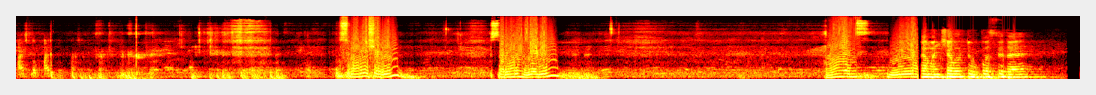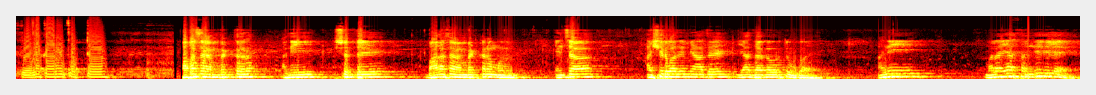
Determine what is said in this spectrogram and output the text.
फास्ट लो फास्ट स्वामी शरण सर्वांना जय भीम आज मी या मंचावरती उपस्थित आहे. याचं कारण फक्त बाबासाहेब आंबेडकर आणि श्रद्धे बाळासाहेब आंबेडकर म्हणून. यांच्या आशीर्वादाने मी आज आहे या जागावरती उभा आहे. आणि मला या संधी दिल्या आहे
